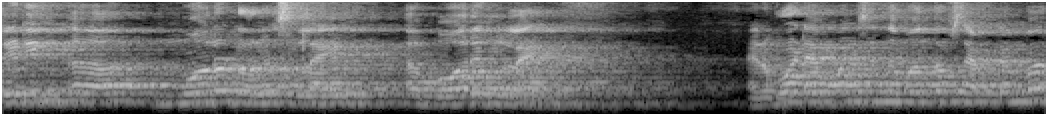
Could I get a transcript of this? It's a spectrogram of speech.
leading a monotonous life a boring life. And what happens in the month of September?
